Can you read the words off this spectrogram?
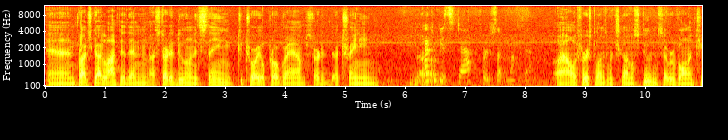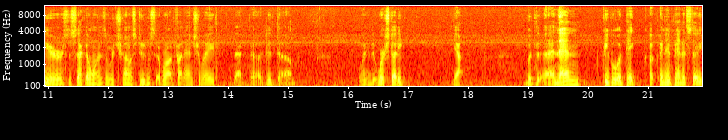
And Project Adelante then uh, started doing its thing, tutorial program, started uh, training How did you get staff for something like that? well, the first ones were Chicano students that were volunteers. The second ones were Chicano students that were on financial aid that uh, did, um, what do you do, work study? Yeah. But, the- and then people would take an independent study,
